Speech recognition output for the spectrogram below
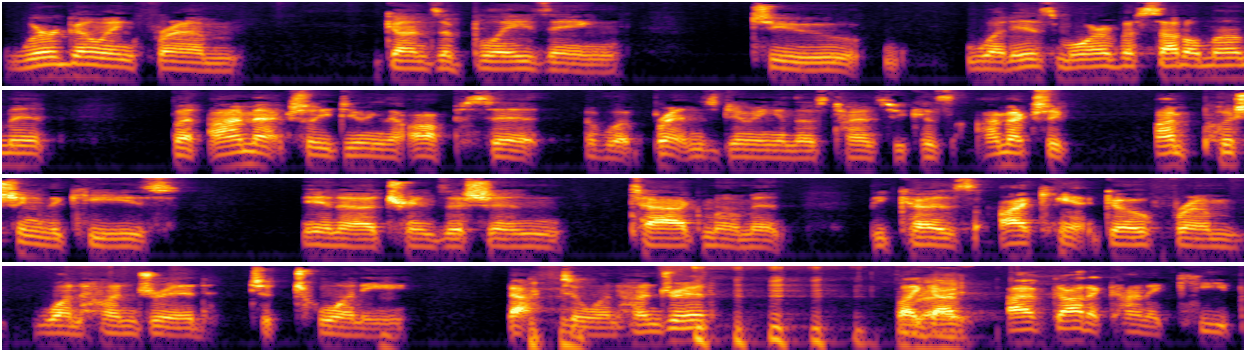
We're going from guns a blazing to what is more of a subtle moment but i'm actually doing the opposite of what brenton's doing in those times because i'm actually i'm pushing the keys in a transition tag moment because i can't go from 100 to 20 back to 100 like Right. I've, I've got to kind of keep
